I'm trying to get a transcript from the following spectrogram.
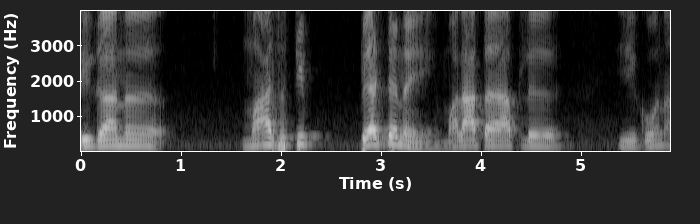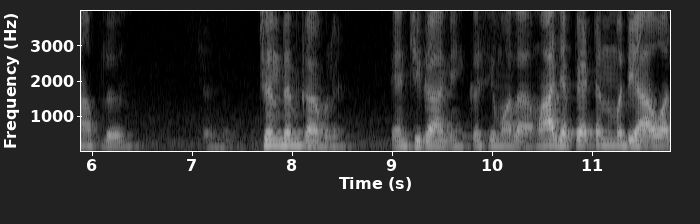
ती गाणं माझं ती पॅटर्न आहे. मला आता आपलं ही कोण आपलं? चंदन कांबळे. त्यांची गाणी कशी मला माझ्या पॅटर्नमध्ये आवाज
